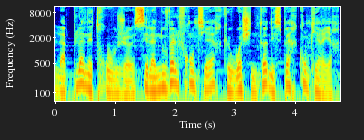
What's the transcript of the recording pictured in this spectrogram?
la planète rouge, c'est la nouvelle frontière que Washington espère conquérir.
